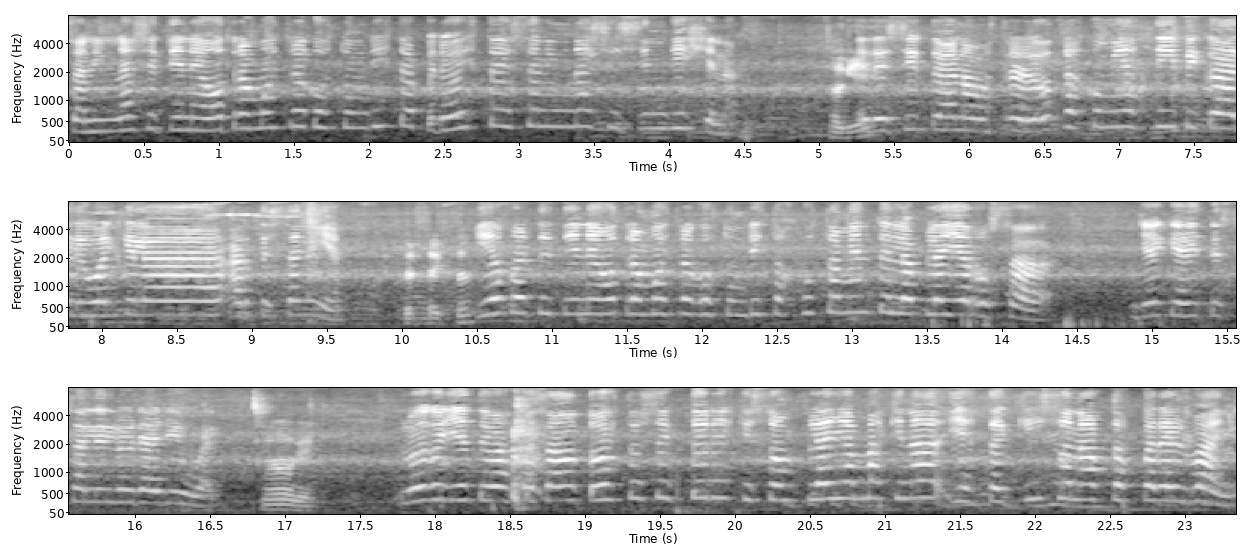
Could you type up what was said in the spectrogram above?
San Ignacio tiene otra muestra costumbrista, pero esta de San Ignacio es indígena. Ok, Es decir, te van a mostrar otras comidas típicas, al igual que la artesanía. perfecto. Y aparte tiene otra muestra costumbrista justamente en la playa Rosada, ya que ahí te sale el horario igual. Ah, ok. Luego ya te vas pasando todos estos sectores que son playas más que nada y hasta aquí son aptas para el baño.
